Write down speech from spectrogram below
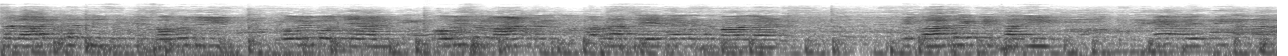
ਸਰਦਾਰ ਇੰਦਰਜੀਤ ਸਿੰਘ ਜੀ ਸੋਨੂ ਜੀ ਉਹ ਵੀ ਪਹੁੰਚੇ ਹਨ ਉਹ ਵੀ ਸਨਮਾਨ ਕਰ ਆਪਣਾ ਸਟੇਜ ਲੈ ਕੇ ਸਨਮਾਨ ਲੈਣ ਇਕਬਾਲ ਸਿੰਘ ਢੀਠਾ ਜੀ ਮੈਂ ਬੇਨਤੀ ਕਰਦਾ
